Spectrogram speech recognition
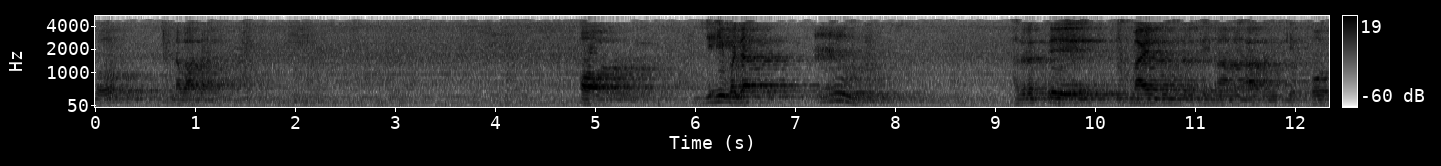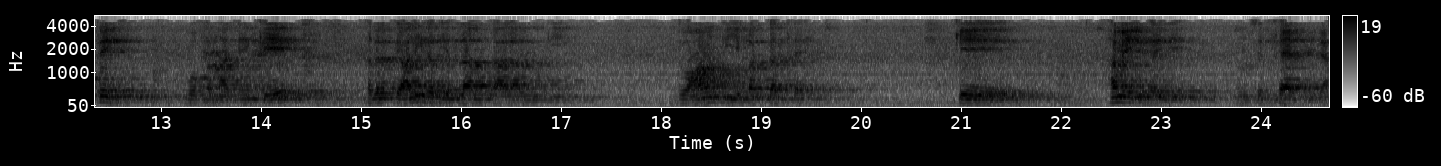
کو نوازا اور یہی وجہ حضرت اسماعیل جو حضرت امام اعظم کے پوتے ہیں، وہ فرماتے ہیں کہ حضرت علی رضی اللہ تعالیٰ عنہ کی دعاؤں کی یہ برکت ہے کہ ہمیں جو ہے یہ ان سے فیض ملا۔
